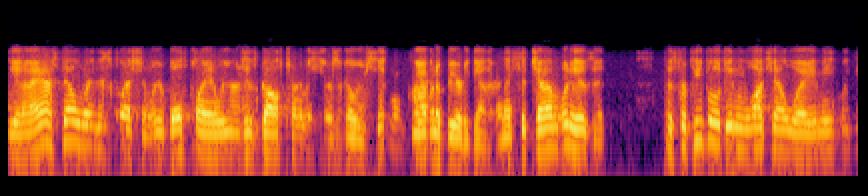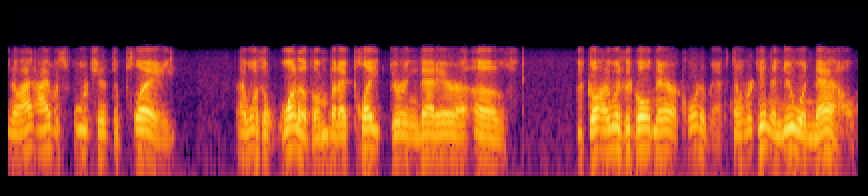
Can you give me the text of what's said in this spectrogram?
you know, I asked Elway this question. We were both playing. We were at his golf tournament years ago. We were sitting grabbing a beer together, and I said, John, what is it? Because for people who didn't watch Elway, I mean, you know, I, I was fortunate to play. I wasn't one of them, but I played during that era of the. I was the golden era quarterbacks. Now we're getting a new one now,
